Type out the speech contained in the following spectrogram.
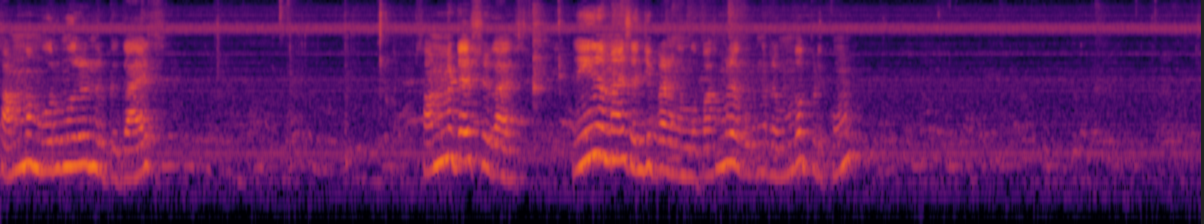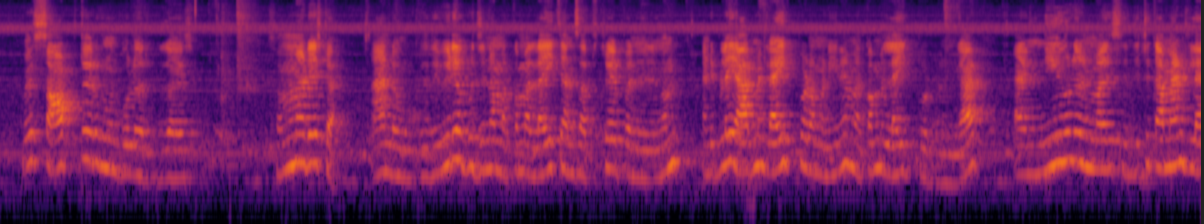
செம்ம முறுமுறுன்னு இருக்குது காய்ஸ் செம்ம டேஸ்ட் காய்ஸ் நீங்கள் மாதிரி செஞ்சு பாருங்கள் உங்கள் பசங்களுக்கு கொடுங்க. ரொம்ப பிடிக்கும். சாப்பிட்டு இருக்கணும் போல இருக்குது காய்ஸ் செம்ம டேஸ்ட்டாக அண்ட் உங்களுக்கு இந்த வீடியோ பிடிச்சிருந்தா மறக்காம லைக் அண்ட் சப்ஸ்கிரைப் பண்ணிடுங்க. அண்ட் இப்போலாம் யாருமே லைக் போட மாட்டீங்கன்னா மறக்காம லைக் போட்டுருங்க. அண்ட் நீங்களும் இந்த மாதிரி செஞ்சுட்டு கமெண்ட்டில்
